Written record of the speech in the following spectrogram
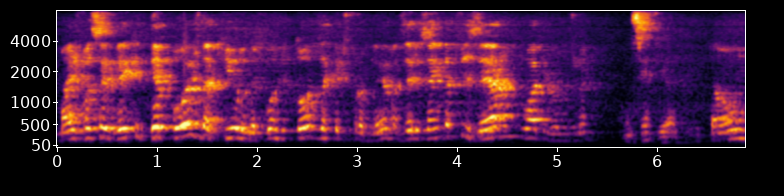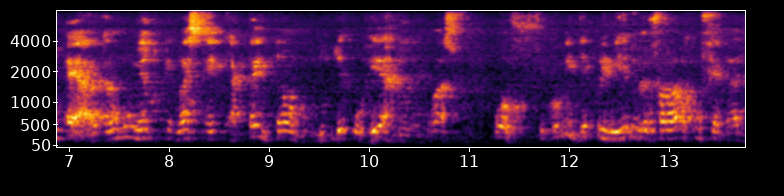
mas você vê que depois daquilo, depois de todos aqueles problemas, eles ainda fizeram o Abbey Road, né? Com certeza. Então... É, é um momento que, mas é, até então, no decorrer do negócio, pô, ficou me deprimido, eu falava com o Fegari,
